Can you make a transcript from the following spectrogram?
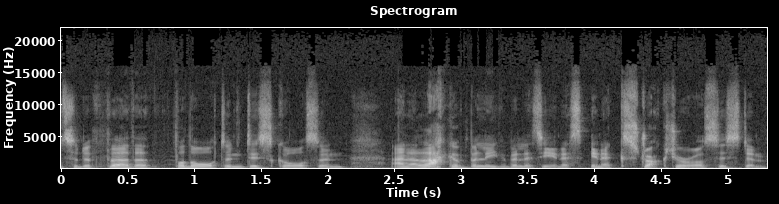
sort of further thought and discourse and, and a lack of believability in a, in a structure or system.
